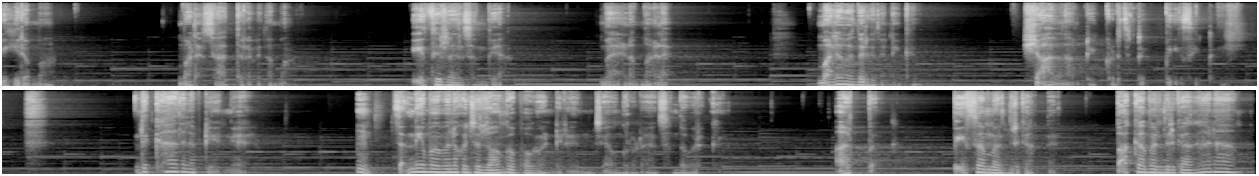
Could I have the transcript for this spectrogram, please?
வீரமா? மனசாத்துற விதமா? எதிரில் சந்தியா? மேல மழை. மழை வந்திருக்குது அன்னைக்கு. ஷால்லாம் அப்படி குடிச்சிட்டு பேசிட்டு. இந்த காதல் அப்படி அங்க. ம் சந்தியம்மா மேலே கொஞ்சம் லாங்காக போக வேண்டியிருந்துச்சு அவங்களோட சொந்த ஊருக்கு. அப்போ பேசாமல் இருந்திருக்காங்க. பார்க்காம இருந்திருக்காங்க ஆனால்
